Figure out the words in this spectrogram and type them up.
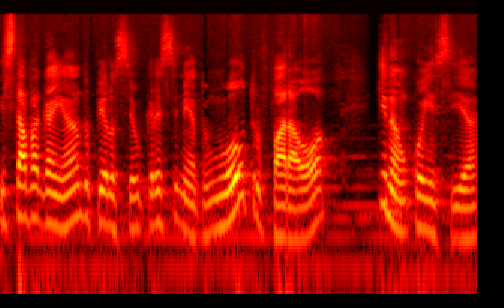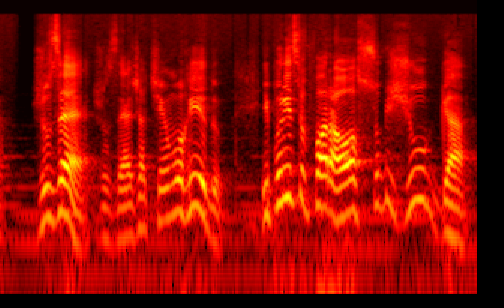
estava ganhando pelo seu crescimento. Um outro Faraó que não conhecia José. José já tinha morrido. E por isso o Faraó subjuga,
